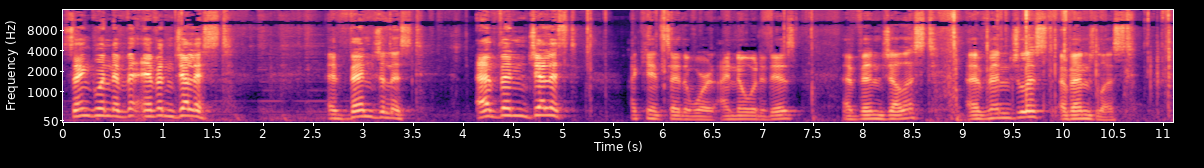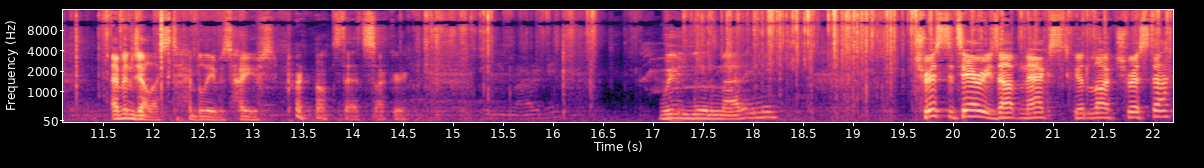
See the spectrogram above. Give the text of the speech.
Sanguine ev Evangelist. Evangelist. Evangelist. I can't say the word. I know what it is. Evangelist, Evangelist, Evangelist, Evangelist, I believe is how you pronounce that sucker. Will you marry me? Trista Terry's up next. Good luck, Trista.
